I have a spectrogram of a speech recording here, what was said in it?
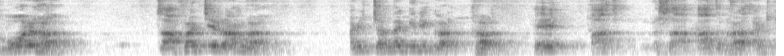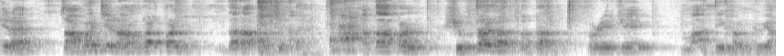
मोरघळ चाफळची रामघळ आणि चंद्रगिरी गळ घळ. हे पाच सा पाच घळ आणखीन आहेत. चाफळची रामघळ पण जरा प्रसिद्ध आहे. आता आपण शिवथरगडबद्दल थोडीशी माती घालून घेऊया.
